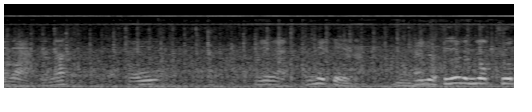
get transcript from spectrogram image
ตลาดเนี่ยนะเขาเขาเรียกว่าเขาไม่เกิดอะใครจะซื้อต้องยกชุด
